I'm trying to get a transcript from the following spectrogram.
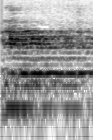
Yeah.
